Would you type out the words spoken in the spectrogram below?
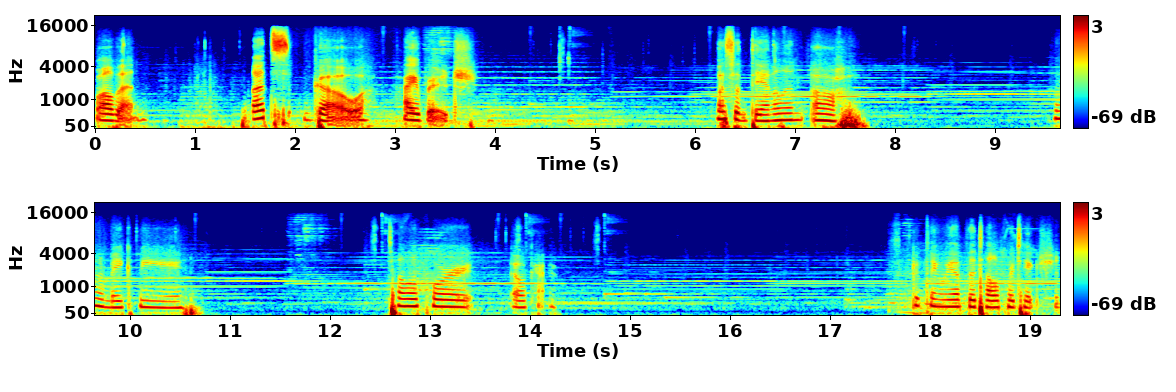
Well then. Let's go. Highbridge. Wasn't Danilin? Oh. Gonna make me teleport. Okay. Good thing we have the teleportation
